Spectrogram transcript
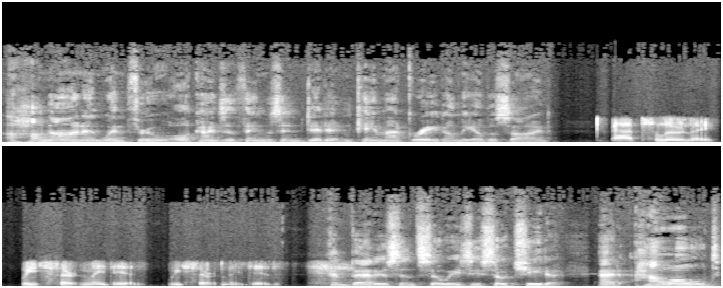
uh, hung on and went through all kinds of things and did it and came out great on the other side. Absolutely. We certainly did. We certainly did. And that isn't so easy. So, Chita, at how old?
